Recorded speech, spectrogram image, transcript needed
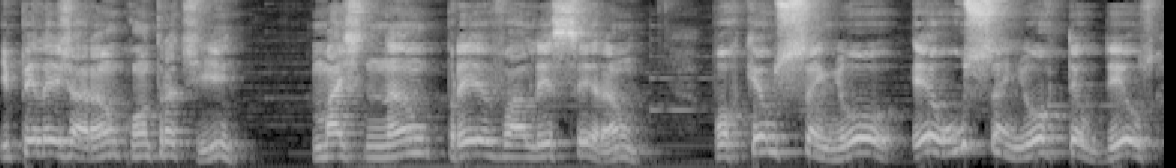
E pelejarão contra ti, mas não prevalecerão, porque o Senhor, eu, o Senhor teu Deus,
